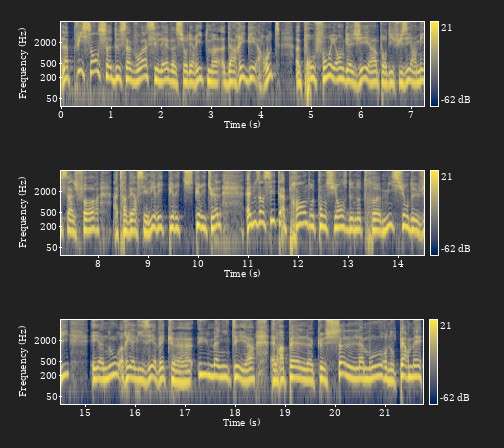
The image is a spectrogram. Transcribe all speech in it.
La puissance de sa voix s'élève sur les rythmes d'un reggae route profond et engagé hein, pour diffuser un message fort à travers ses lyriques spirituelles. Elle nous incite à prendre conscience de notre mission de vie et à nous réaliser avec euh, humanité. Hein. Elle rappelle que seul l'amour nous permet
